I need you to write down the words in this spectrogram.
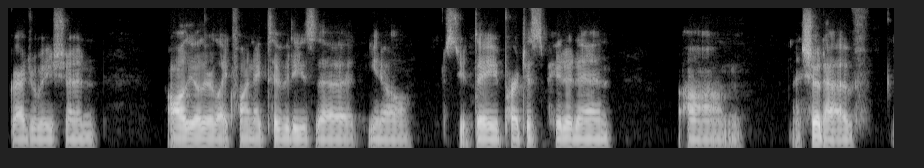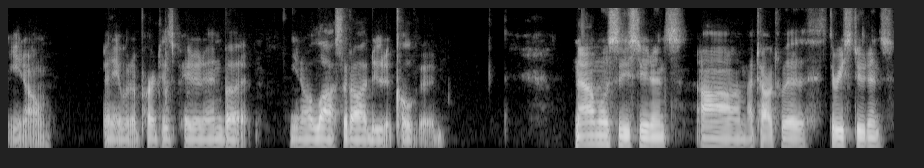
graduation, all the other like fun activities that you know they participated in um, and should have you know been able to participate in, but you know lost it all due to COVID. Now most of these students, um, I talked with three students.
